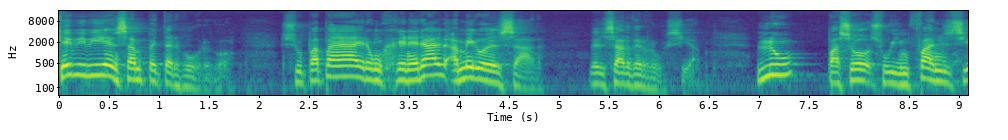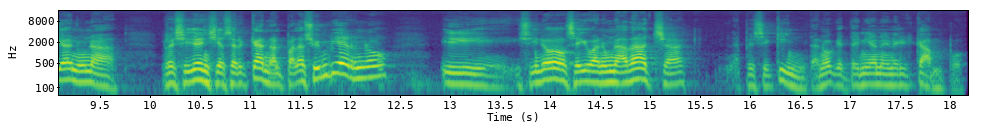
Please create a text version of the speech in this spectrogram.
que vivía en San Petersburgo. Su papá era un general amigo del zar, del zar de Rusia. Lu pasó su infancia en una residencia cercana al Palacio Invierno y, si no se iban a una dacha, una especie de quinta ¿no? que tenían en el campo.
